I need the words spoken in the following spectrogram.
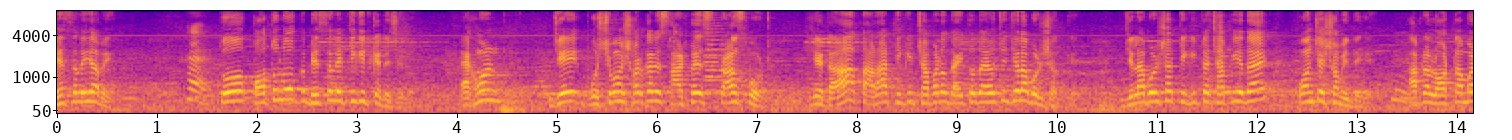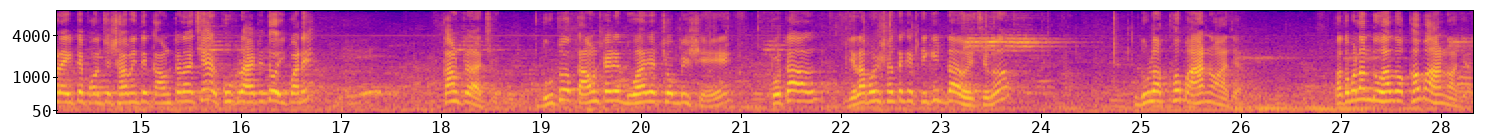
ভেসেলে যাবে। হ্যাঁ। তো কত লোক ভেসেলের টিকিট কেটেছিল? এখন যে পশ্চিমবঙ্গ সরকারের সার্ফেস ট্রান্সপোর্ট যেটা তারা টিকিট ছাপানোর দায়িত্ব দেয় হচ্ছে জেলা পরিষদকে। জেলা পরিষদ টিকিটটা ছাপিয়ে দেয় পঞ্চায়েত সমিতিকে। আপনার লট নাম্বার এইটে পঞ্চায়েত সমিতির কাউন্টার আছে আর কুকরাহাটিতে ওই পারে কাউন্টার আছে। দুটো কাউন্টারে দু হাজার চব্বিশে টোটাল জেলা পরিষদ থেকে টিকিট দেওয়া হয়েছিল দু লক্ষ বাহান্ন হাজার। কত বললাম? দু হাজার লক্ষ বাহান্ন হাজার।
